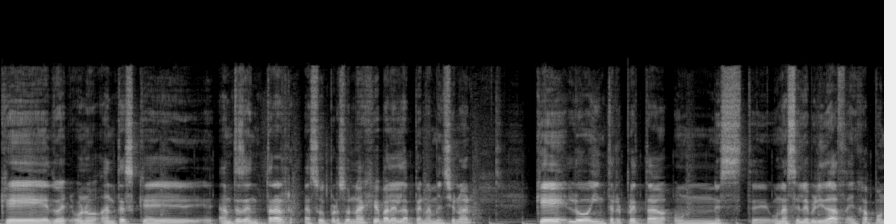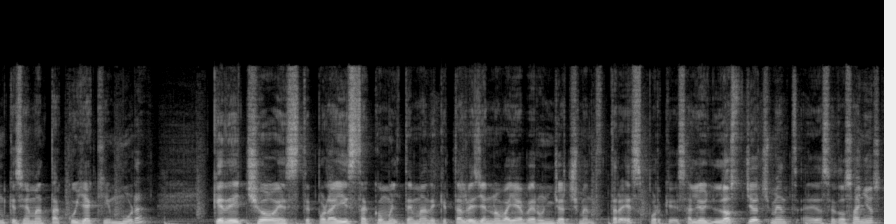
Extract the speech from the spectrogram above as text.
Que, bueno, antes, que, antes de entrar a su personaje, vale la pena mencionar que lo interpreta este, una celebridad en Japón que se llama Takuya Kimura que de hecho, este, por ahí está como el tema de que tal vez ya no vaya a haber un Judgment 3, porque salió Lost Judgment eh, hace dos años.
